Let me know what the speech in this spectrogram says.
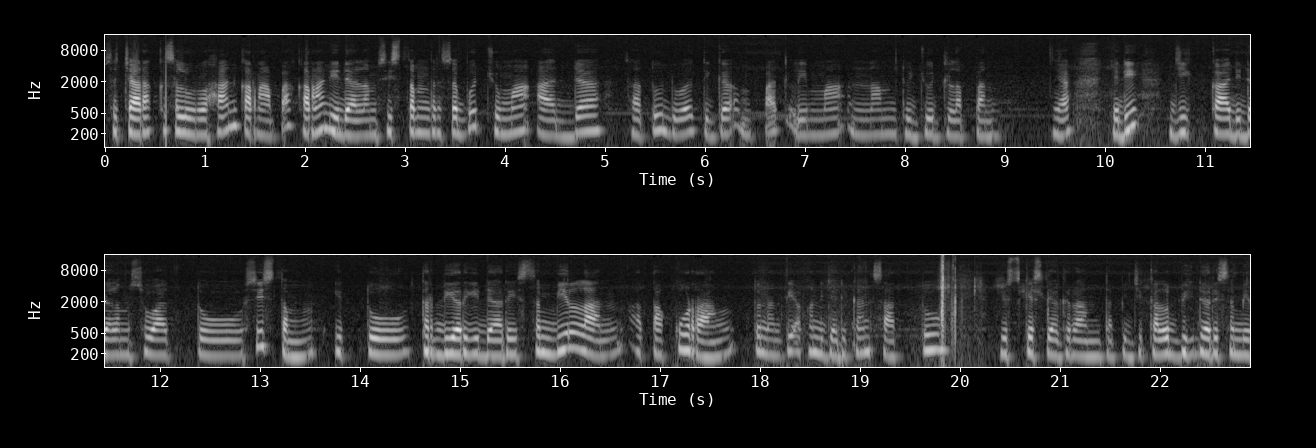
secara keseluruhan karena apa? Karena di dalam sistem tersebut cuma ada 1 2 3 4 5 6 7 8 ya. Jadi jika di dalam suatu suatu sistem itu terdiri dari 9 atau kurang itu nanti akan dijadikan satu use case diagram. Tapi jika lebih dari 9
